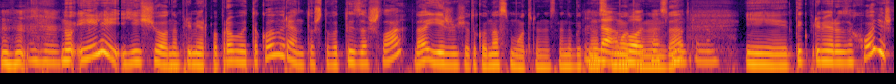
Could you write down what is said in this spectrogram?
Мгм. Мгм. Ну или еще, например, попробовать такой вариант, то, что вот ты зашла, да, есть же еще такая насмотренность, надо быть Да, вот, насмотренным, да, насмотренным. И ты, к примеру, заходишь,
